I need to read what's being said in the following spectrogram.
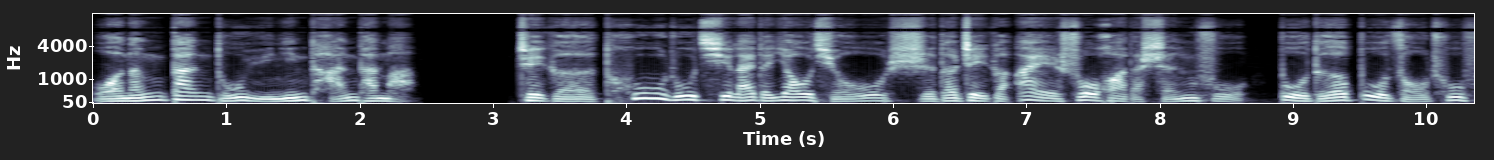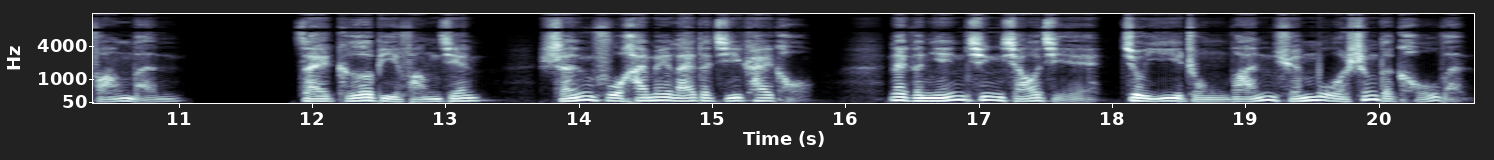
我能单独与您谈谈吗？”这个突如其来的要求使得这个爱说话的神父不得不走出房门。在隔壁房间，神父还没来得及开口。那个年轻小姐就以一种完全陌生的口吻，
